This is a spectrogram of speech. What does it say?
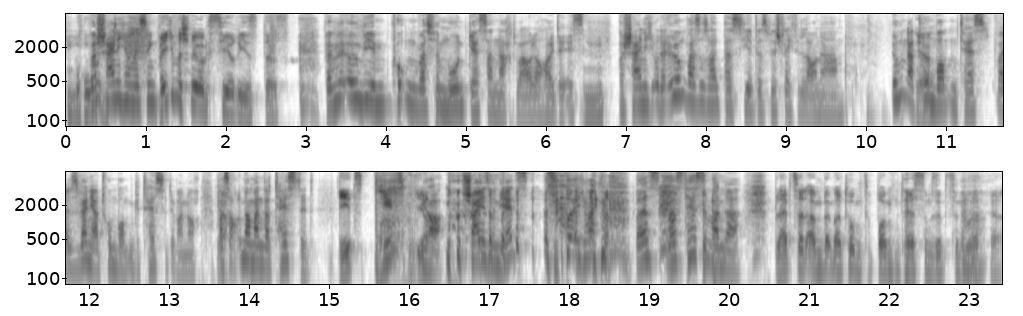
Mond. Wahrscheinlich, wenn wir, deswegen, Welche Verschwörungstheorie ist das? wenn wir irgendwie gucken, was für Mond gestern Nacht war oder heute ist. Mhm. Wahrscheinlich, oder irgendwas ist heute passiert, dass wir schlechte Laune haben. Irgendein Ja. Atombombentest, weil es werden ja Atombomben getestet immer noch. Was Ja. auch immer man da testet. Geht's? Geht's? Ja. Scheiße, und jetzt? So, ich meine, was, was testet man da? Bleibt's heute Abend beim Atombombentest um 17 Uhr? Ja,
